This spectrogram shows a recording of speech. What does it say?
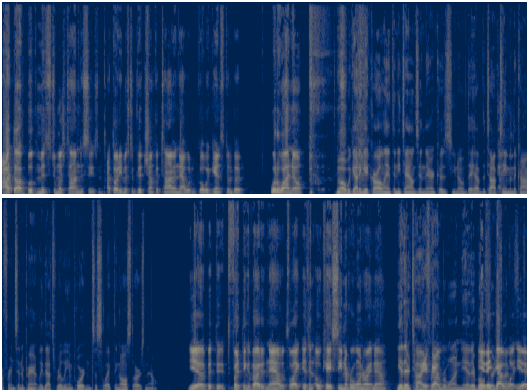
I thought Book missed too much time this season. I thought he missed a good chunk of time, and that would go against him. But what do I know? Well, we got to get Karl-Anthony Towns in there because you know they have the top team in the conference, and apparently that's really important to selecting all stars now. Yeah, but the funny thing about it now, it's like, isn't OKC number one right now? Yeah, they're tied for got- number one. Yeah, they're both Yeah, they've got what- yeah.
